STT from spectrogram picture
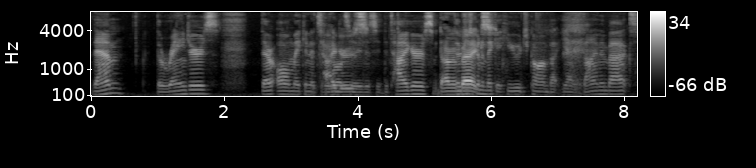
them, the Rangers. They're all making it The to the World Tigers. Series this year. The Tigers. They're just gonna make a huge comeback. Yeah, the Diamondbacks.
